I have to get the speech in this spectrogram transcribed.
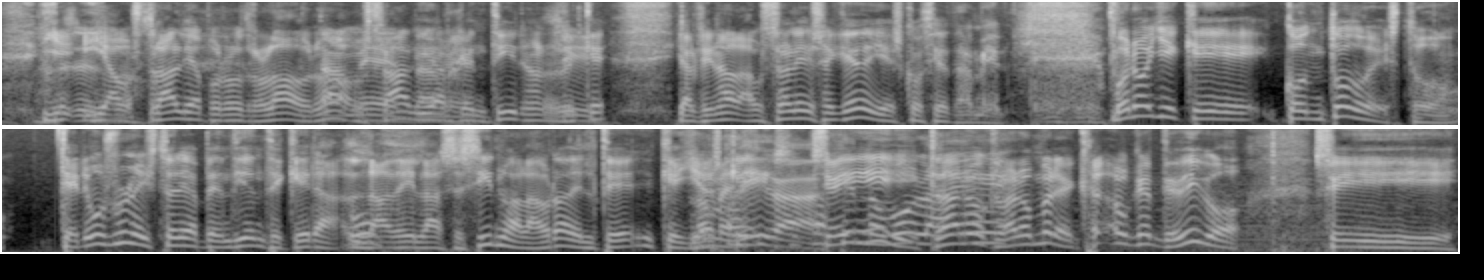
y, y eso. Australia por otro lado, ¿no? También, Australia, también. Argentina, no sé qué. Y al final Australia se queda y Escocia también. Bueno, oye, que con todo esto. Tenemos una historia pendiente que era la del asesino a la hora del té, que ya No me está- digas. Sí, bola, claro, ¿eh? claro, hombre, claro que te digo. Sí,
